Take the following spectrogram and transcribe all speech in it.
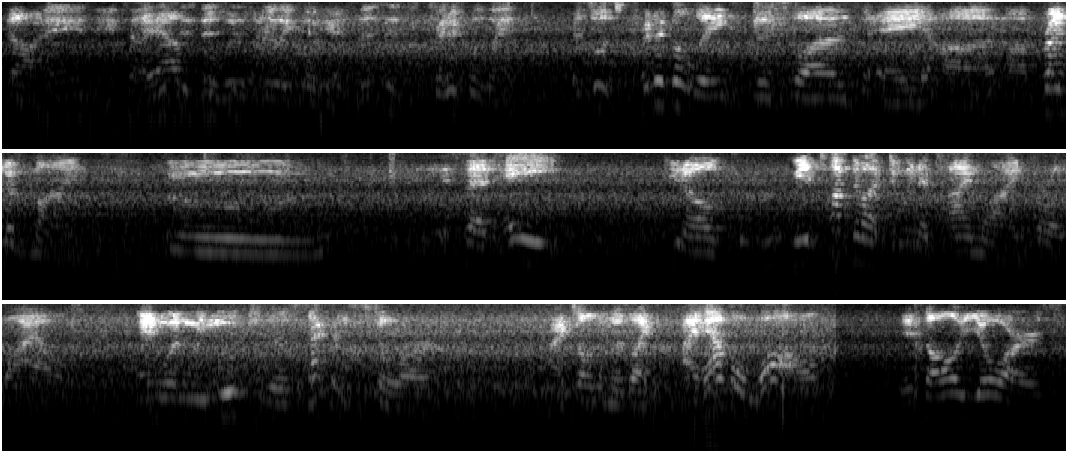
done. amazing. And so this is this is really cool here. So this is critical Links. This was Critical Links. This was a, uh, a friend of mine who said, "Hey, you know, we had talked about doing a timeline for a while, and when we moved to the second store, I told him I was like, I have a wall. It's all yours,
